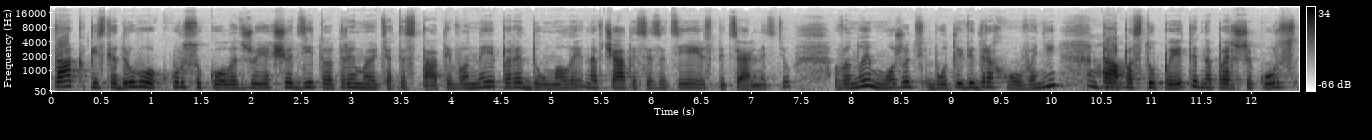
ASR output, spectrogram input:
Так, після другого курсу коледжу, якщо діти отримують атестат і вони передумали навчатися за цією спеціальністю, вони можуть бути відраховані та поступити на перший курс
